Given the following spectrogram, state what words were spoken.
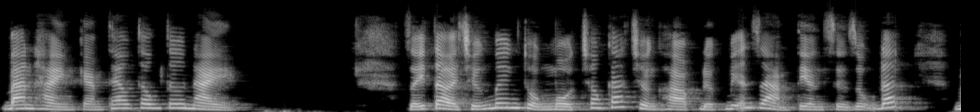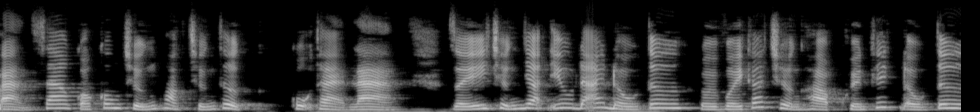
ban hành kèm theo thông tư này. Giấy tờ chứng minh thuộc một trong các trường hợp được miễn giảm tiền sử dụng đất, bản sao có công chứng hoặc chứng thực, cụ thể là giấy chứng nhận ưu đãi đầu tư đối với các trường hợp khuyến khích đầu tư,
